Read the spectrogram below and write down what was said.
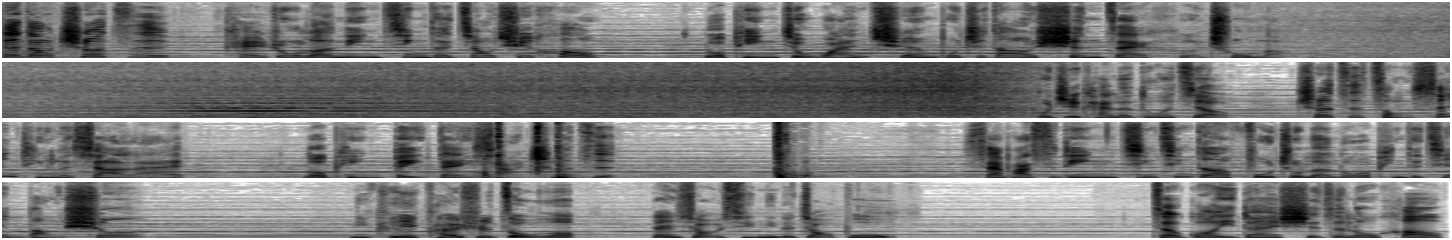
但当车子开入了宁静的郊区后，罗平就完全不知道身在何处了。不知开了多久，车子总算停了下来，罗平被带下车子。塞帕斯丁轻轻地扶住了罗平的肩膀，说：“你可以开始走了。”但小心你的脚步。走过一段十字路后，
